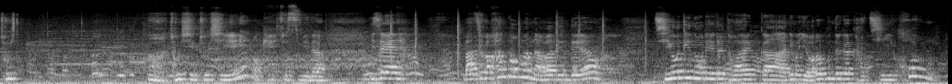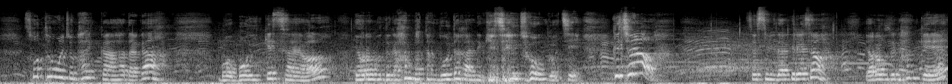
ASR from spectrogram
조심. 아 조심 조심. 오케이 좋습니다. 이제 마지막 한 번만 남았는데요. 지원이 노래를 더 할까 아니면 여러분들과 같이 호응 소통을 좀 할까 하다가 뭐 뭐 있겠어요. 여러분들과 한바탕 놀다 가는 게 제일 좋은 거지. 그쵸? 좋습니다. 그래서 여러분들과 함께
